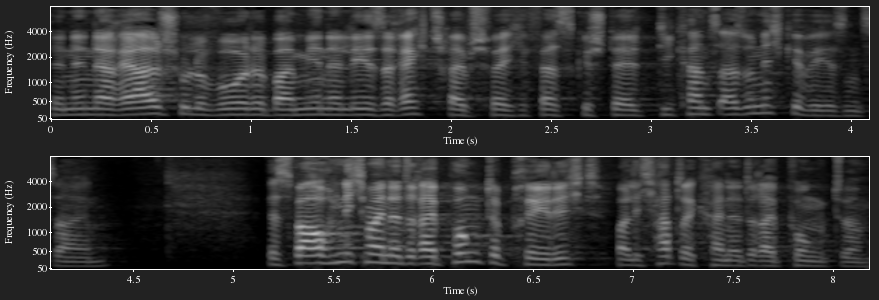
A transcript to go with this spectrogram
denn in der Realschule wurde bei mir eine Lese-Rechtschreibschwäche festgestellt. Die kann es also nicht gewesen sein. Es war auch nicht meine Drei-Punkte-Predigt, weil ich hatte keine drei Punkte.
